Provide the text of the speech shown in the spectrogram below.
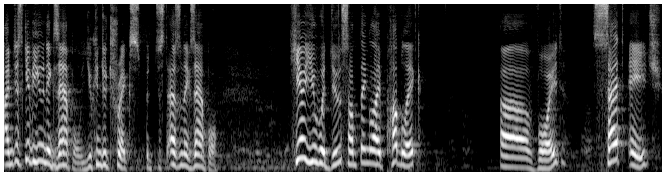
I'm just giving you an example. You can do tricks, but just as an example. Here you would do something like public uh, void set age.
